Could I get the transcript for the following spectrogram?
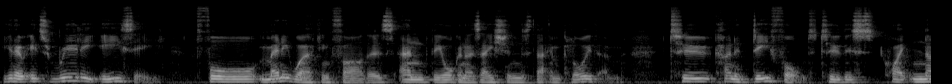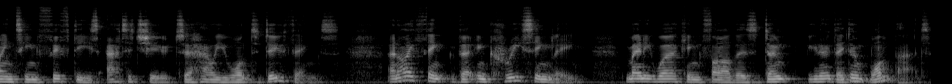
you know, it's really easy for many working fathers and the organizations that employ them to kind of default to this quite 1950s attitude to how you want to do things. And I think that increasingly many working fathers don't, you know, they don't want that.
